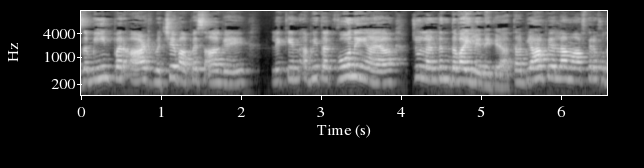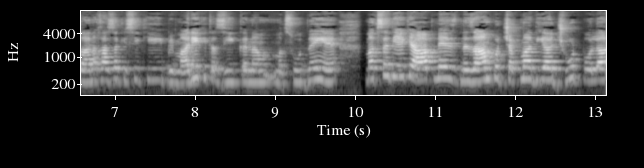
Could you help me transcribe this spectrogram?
ज़मीन पर आठ बच्चे वापस आ गए लेकिन अभी तक वो नहीं आया जो लंदन दवाई लेने गया था। अब यहाँ पे अल्लाह माफ़ करे, खुदा न खासा किसी की बीमारी की तस्दीक करना मकसूद नहीं है। मकसद ये कि आपने निज़ाम को चकमा दिया, झूठ बोला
